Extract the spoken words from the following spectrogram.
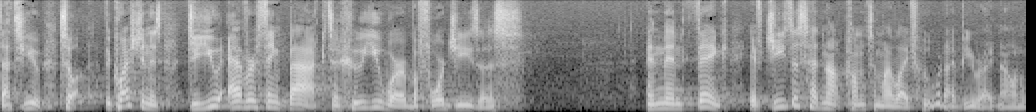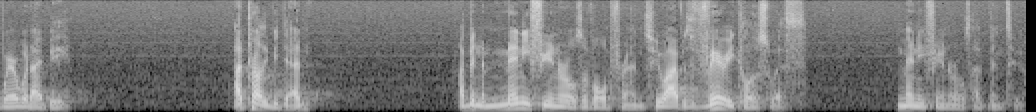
That's you. So the question is do you ever think back to who you were before Jesus and then think, if Jesus had not come to my life, who would I be right now and where would I be? I'd probably be dead. I've been to many funerals of old friends who I was very close with. Many funerals I've been to.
